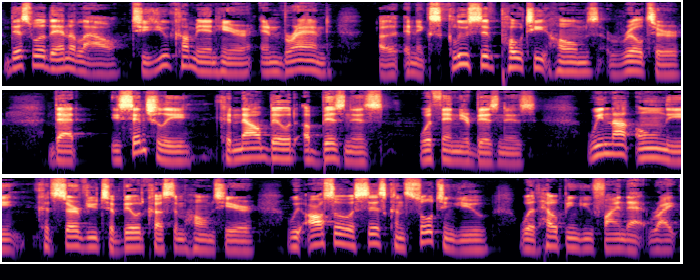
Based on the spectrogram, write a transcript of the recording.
This will then allow to you come in here and brand uh, an exclusive Poteet Homes realtor that essentially could now build a business within your business. We not only could serve you to build custom homes here, we also assist consulting you with helping you find that right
